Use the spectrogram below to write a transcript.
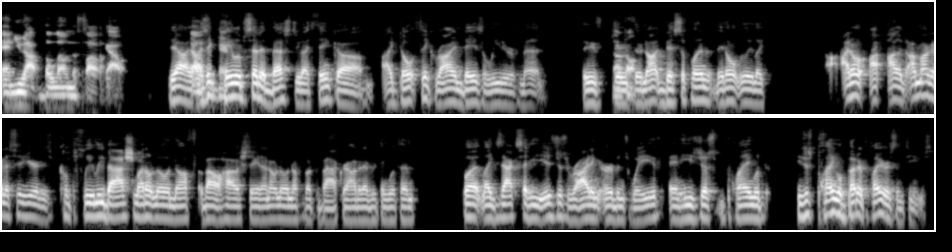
And you got blown the fuck out. Yeah, I think. Caleb said it best, dude. I think um, I don't think Ryan Day is a leader of men. They've they're, all. they're not disciplined. They don't really like. I don't. I, I. I'm not gonna sit here and just completely bash him. I don't know enough about Ohio State. I don't know enough about the background and everything with him. But like Zach said, he is just riding Urban's wave, and he's just playing with. He's just playing with better players than teams.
